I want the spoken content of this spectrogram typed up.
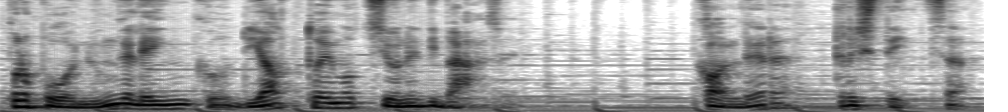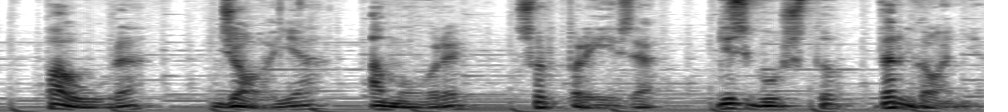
propone un elenco di otto emozioni di base. Collera, tristezza, paura, gioia, amore, sorpresa, disgusto, vergogna.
